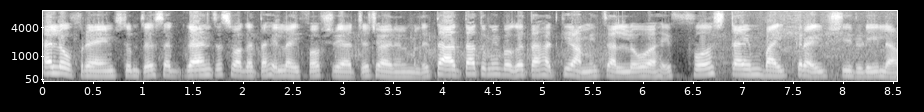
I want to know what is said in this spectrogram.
हॅलो फ्रेंड्स तुमचं सगळ्यांचं स्वागत आहे लाईफ ऑफ श्रेयाच्या चॅनलमध्ये तर आता तुम्ही बघत आहात की आम्ही चाललो आहे फर्स्ट टाइम बाईक राईड शिर्डीला.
